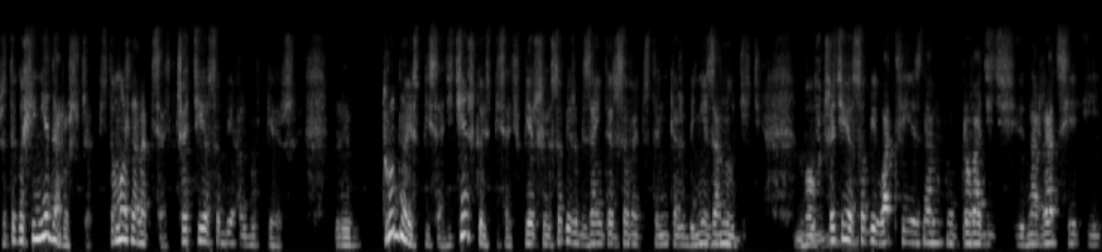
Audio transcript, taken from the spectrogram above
że tego się nie da rozszczepić. To można napisać w trzeciej osobie albo w pierwszej. Y, trudno jest pisać i ciężko jest pisać w pierwszej osobie, żeby zainteresować czytelnika, żeby nie zanudzić, bo w mhm. trzeciej osobie łatwiej jest nam prowadzić narrację i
